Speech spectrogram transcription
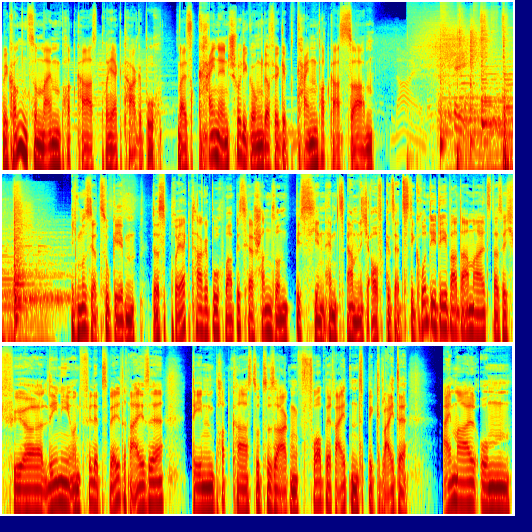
Willkommen zu meinem Podcast Projekt Tagebuch, weil es keine Entschuldigung dafür gibt, keinen Podcast zu haben. Ich muss ja zugeben, das Projekttagebuch war bisher schon so ein bisschen hemdsärmlich aufgesetzt. Die Grundidee war damals, dass ich für Leni und Philips Weltreise den Podcast sozusagen vorbereitend begleite. Einmal um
